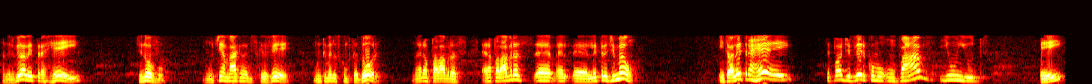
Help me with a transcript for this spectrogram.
Quando ele viu a letra rei, de novo, não tinha máquina de escrever, muito menos computador, não eram palavras, eram palavras, é, é, é, letra de mão. Então a letra rei, você pode ver como um vav e um yud. Rei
